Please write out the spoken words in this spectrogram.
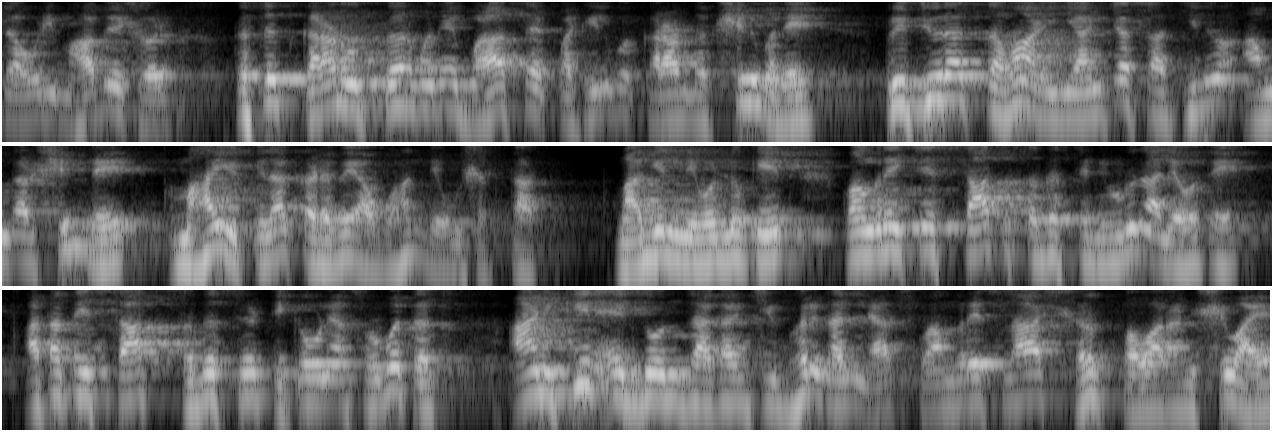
जावळी महाबळेश्वर तसेच कराड उत्तरमध्ये बाळासाहेब पाटील व कराड दक्षिणमध्ये पृथ्वीराज चव्हाण यांच्या साथीनं आमदार शिंदे महायुतीला कडवे आव्हान देऊ शकतात. मागील निवडणुकीत काँग्रेसचे सात सदस्य निवडून आले होते. आता ते सात सदस्य टिकवण्यासोबतच आणखीन एक दोन जागांची भर घालण्यास काँग्रेसला शरद पवारांशिवाय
